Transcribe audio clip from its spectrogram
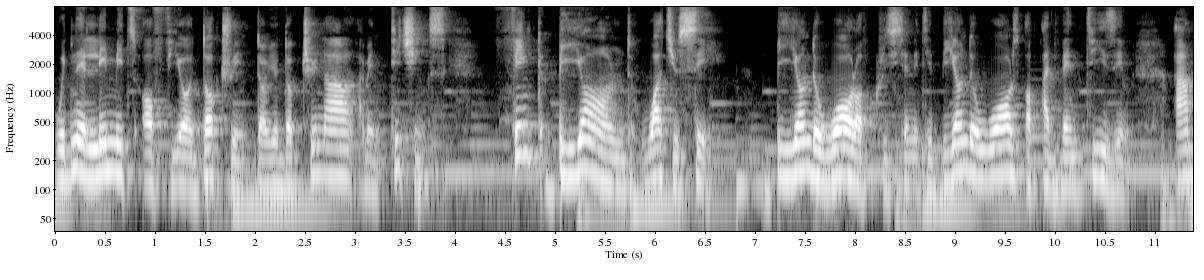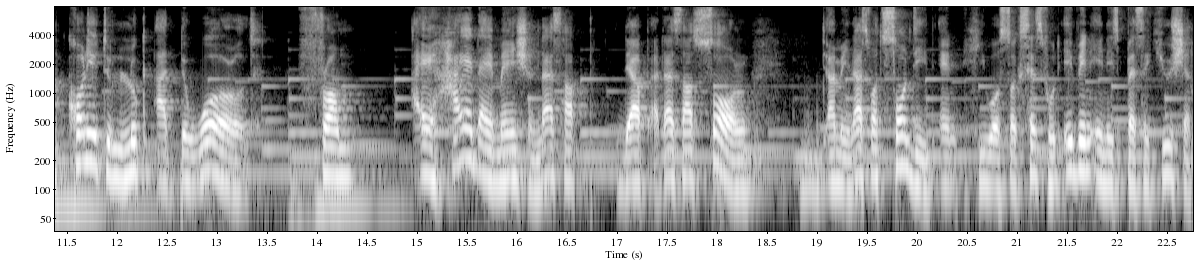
within the limits of your doctrine or your doctrinal, I mean teachings. Think beyond what you see, beyond the wall of Christianity, beyond the walls of Adventism. I'm calling you to look at the world from a higher dimension. That's how that's how Saul I mean, that's what Saul did, and he was successful even in his persecution.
